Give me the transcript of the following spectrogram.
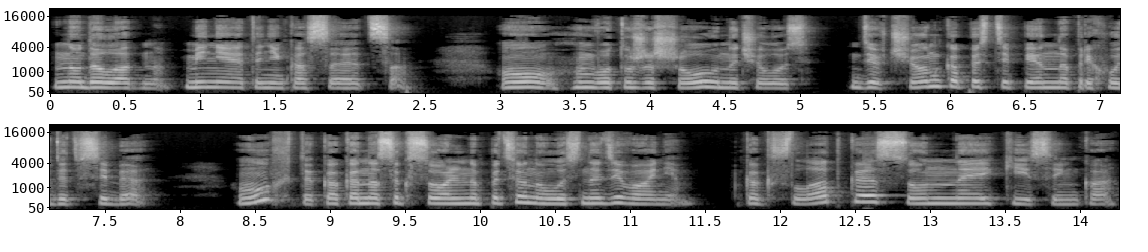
Ну да ладно, меня это не касается. О, вот уже шоу началось. Девчонка постепенно приходит в себя. Ух ты, как она сексуально потянулась на диване. Как сладкая сонная кисонька.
